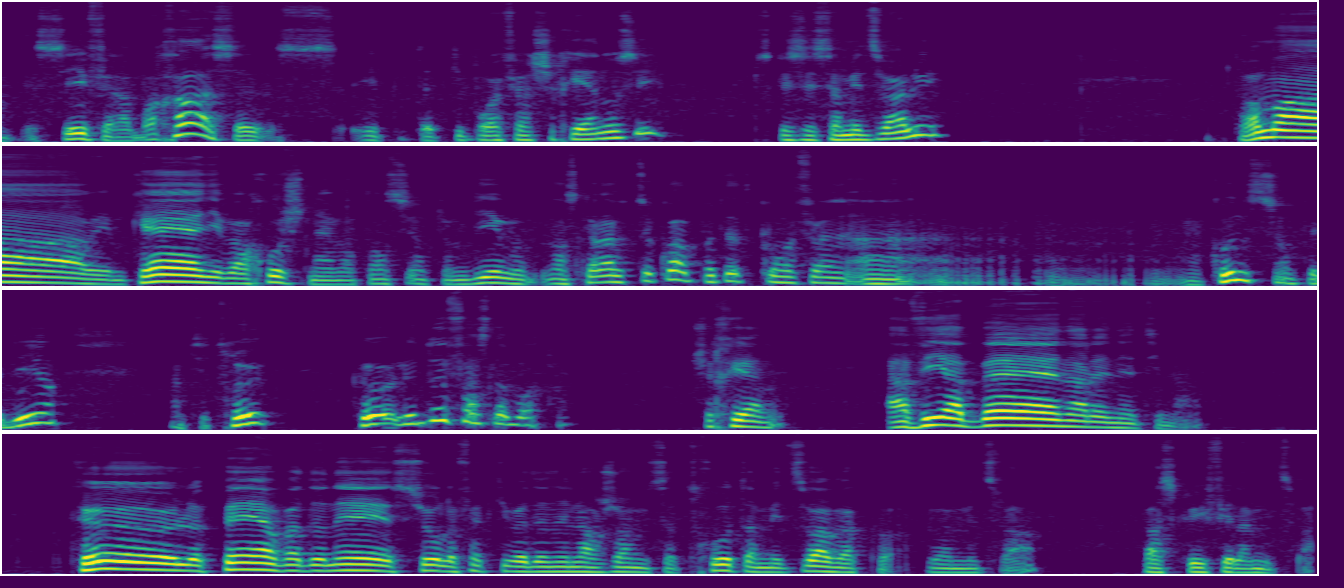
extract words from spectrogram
donc s'il fait la bracha, peut-être qu'il pourrait faire Shechian aussi, parce que c'est sa mitzvah à lui. Thomas, Vimken, il va Attention, tu me dis, dans ce cas-là, tu sais quoi, peut-être qu'on va faire un, un, un kun, si on peut dire, un petit truc, que les deux fassent la bracha. Shechian. Avia ben alenetina. Que le père va donner sur le fait qu'il va donner l'argent, troute à mitzvah va mitzvah, parce qu'il fait la mitzvah.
